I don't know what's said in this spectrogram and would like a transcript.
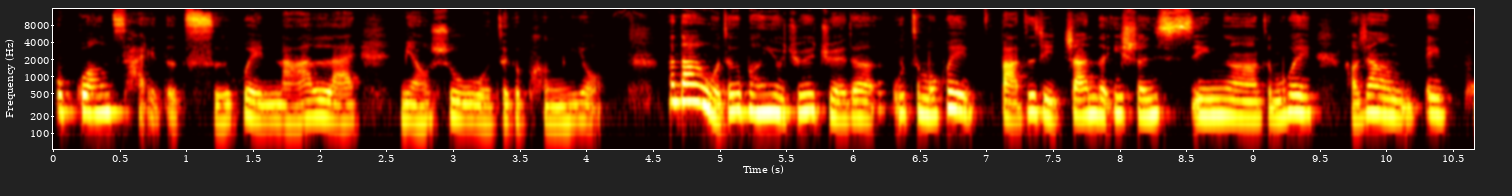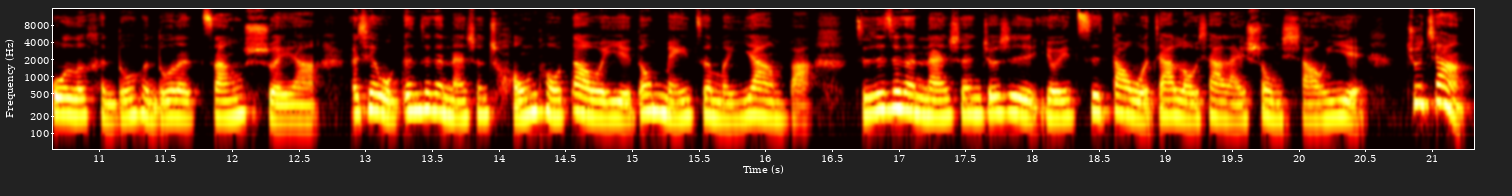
不光彩的词汇拿来描述我这个朋友。那当然，我这个朋友就会觉得，我怎么会把自己沾得一身腥啊？怎么会好像被泼了很多很多的脏水啊？而且我跟这个男生从头到尾也都没怎么样吧？只是这个男生就是有一次到我家楼下来送宵夜，就这样。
